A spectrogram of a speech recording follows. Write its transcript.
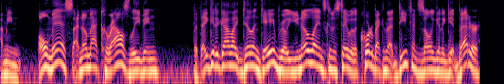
I mean, Ole Miss, I know Matt Corral's leaving, but they get a guy like Dillon Gabriel. You know Lane's going to stay with a quarterback, and that defense is only going to get better.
